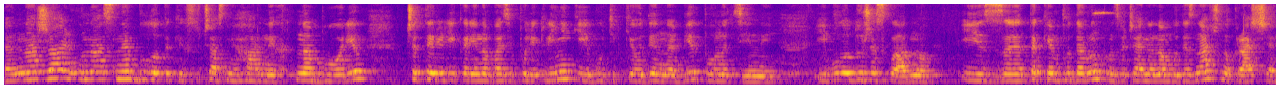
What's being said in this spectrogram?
Е, На жаль, у нас не було таких сучасних гарних наборів. Чотири лікарі на базі поліклініки і був тільки один набір повноцінний. І було дуже складно. І з таким подарунком, звичайно, нам буде значно краще,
